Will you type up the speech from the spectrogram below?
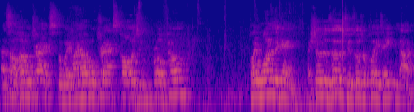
That's how Hudl tracks, the way my Hudl tracks college and pro film. Play one of the game. I showed you those other two, those are plays eight and nine.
